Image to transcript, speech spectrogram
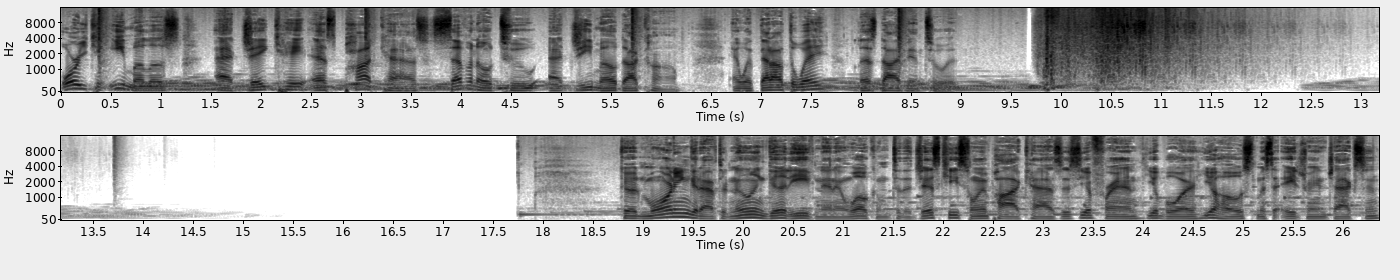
or you can email us at jkspodcast702 at gmail.com. And with that out the way, let's dive into it. Good morning, good afternoon, good evening, and welcome to the Just Keep Swimming podcast. It's your friend, your boy, your host, Mr. Adrian Jackson,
